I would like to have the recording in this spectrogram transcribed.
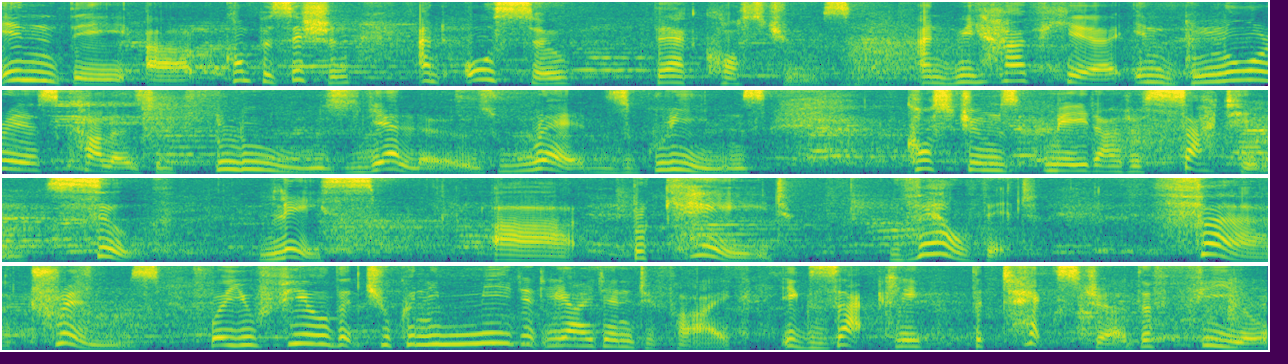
in the uh, composition, and also their costumes. And we have here in glorious colors of blues, yellows, reds, greens, costumes made out of satin, silk, lace, uh, brocade, velvet, fur trims where you feel that you can immediately identify exactly the texture, the feel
